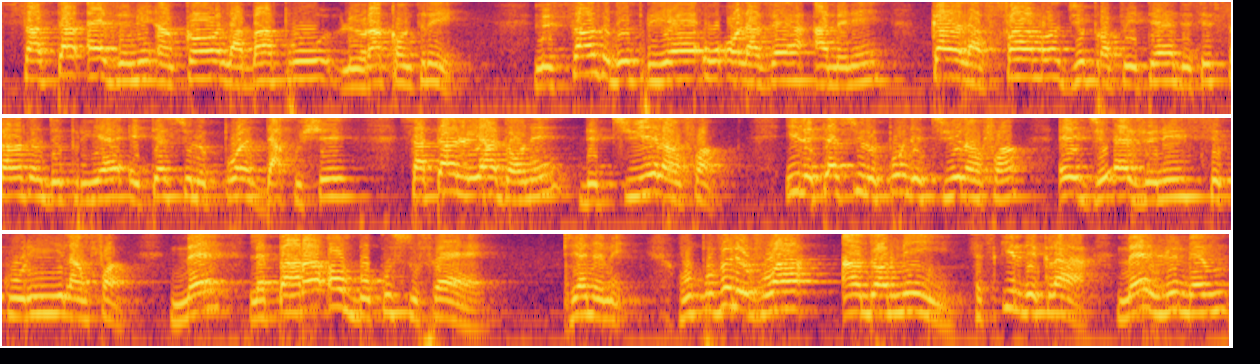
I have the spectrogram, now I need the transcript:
Satan est venu encore là-bas pour le rencontrer. Le centre de prière où on l'avait amené, quand la femme du propriétaire de ce centre de prière était sur le point d'accoucher, Satan lui a donné de tuer l'enfant. Il était sur le point de tuer l'enfant et Dieu est venu secourir l'enfant. Mais les parents ont beaucoup souffert. Bien aimé. Vous pouvez le voir endormi. C'est ce qu'il déclare. Mais lui-même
